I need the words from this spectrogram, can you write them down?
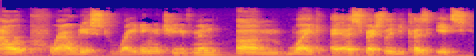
our proudest writing achievement. Um, like especially because it's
